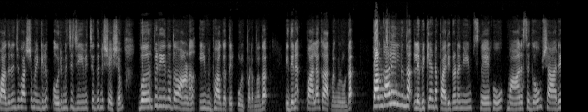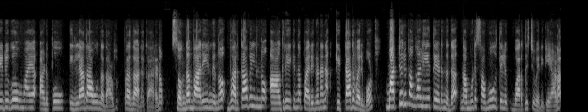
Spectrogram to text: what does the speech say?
പതിനഞ്ച് വർഷമെങ്കിലും ഒരുമിച്ച് ജീവിച്ചതിന് ശേഷം വേർപിരിയുന്നതാണ് ഈ വിഭാഗത്തിൽ ഉൾപ്പെടുന്നത്. ഇതിന് പല കാരണങ്ങളുണ്ട്. പങ്കാളിയിൽ നിന്ന് ലഭിക്കേണ്ട പരിഗണനയും സ്നേഹവും മാനസികവും ശാരീരികവുമായ അടുപ്പവും ഇല്ലാതാവുന്നതാണ് പ്രധാന കാരണം. സ്വന്തം ഭാര്യയിൽ നിന്നോ ഭർത്താവിൽ നിന്നോ ആഗ്രഹിക്കുന്ന പരിഗണന കിട്ടാതെ വരുമ്പോൾ മറ്റൊരു പങ്കാളിയെ തേടുന്നത് നമ്മുടെ സമൂഹത്തിലും വർദ്ധിച്ചു വരികയാണ്.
